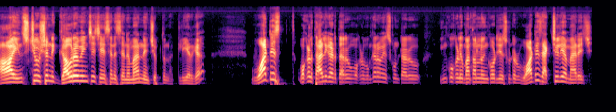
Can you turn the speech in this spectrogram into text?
ఆ ఇన్స్టిట్యూషన్ని గౌరవించి చేసిన సినిమా అని నేను చెప్తున్నా క్లియర్గా. వాట్ ఈస్ ఒకళ్ళు తాళి కడతారు ఒకళ్ళు ఉంగరం వేసుకుంటారు ఇంకొకళ్ళు మతంలో ఇంకోటి చేసుకుంటారు. What is actually a marriage?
